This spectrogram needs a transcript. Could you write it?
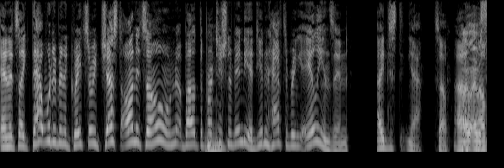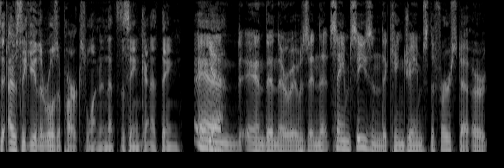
and it's like that would have been a great story just on its own about the partition of India. You didn't have to bring aliens in. I just, yeah. So uh, I, I was I'll- I was thinking of the Rosa Parks one, and that's the same kind of thing. And and then there it was in that same season the King James the first uh, or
